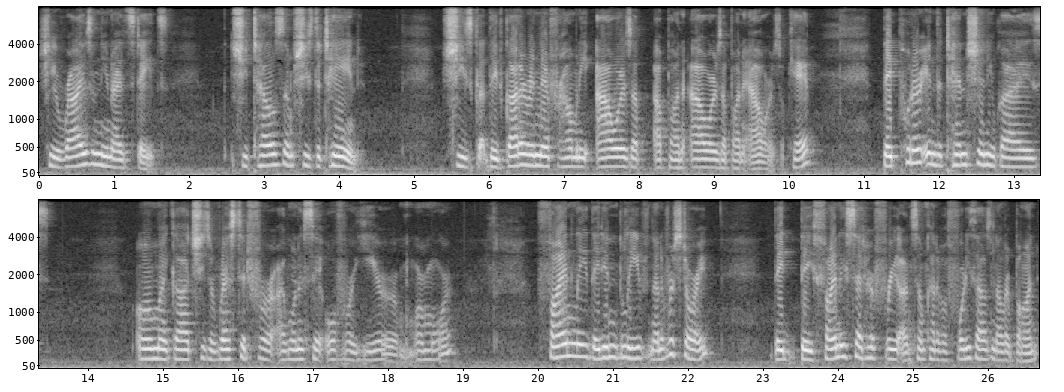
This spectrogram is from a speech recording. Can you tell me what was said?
She arrives in the United States. She tells them she's detained. She's got they've got her in there for how many hours up up on hours upon hours, okay? They put her in detention, you guys. Oh my god, she's arrested for I want to say over a year or, or more. Finally, they didn't believe none of her story. They they finally set her free on some kind of a $40,000 bond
